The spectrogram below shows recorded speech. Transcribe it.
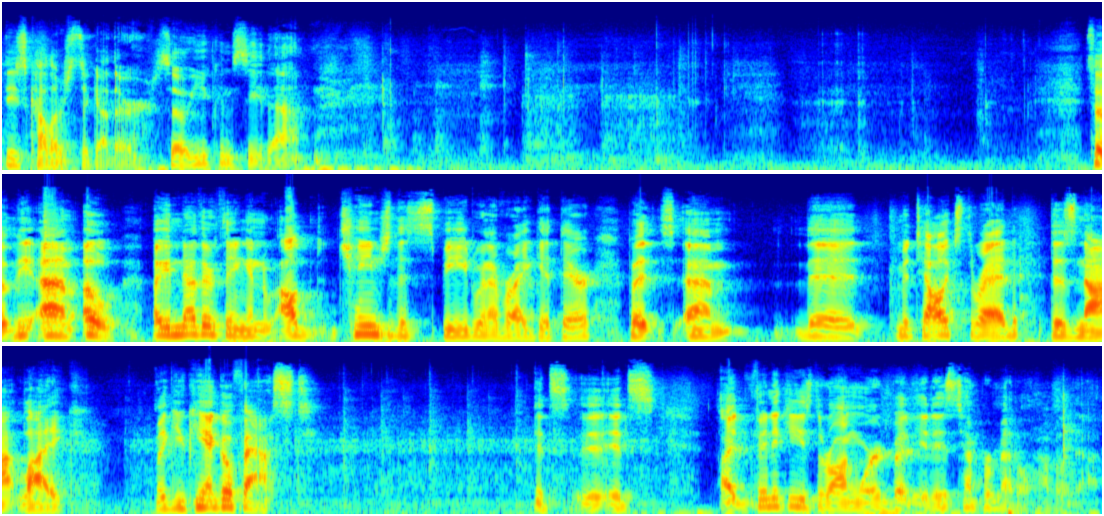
these colors together. So you can see that. So the um, oh another thing, and I'll change the speed whenever I get there. But um, the metallics thread does not like like you can't go fast. It's it's I, finicky is the wrong word, but it is temperamental. How about that?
